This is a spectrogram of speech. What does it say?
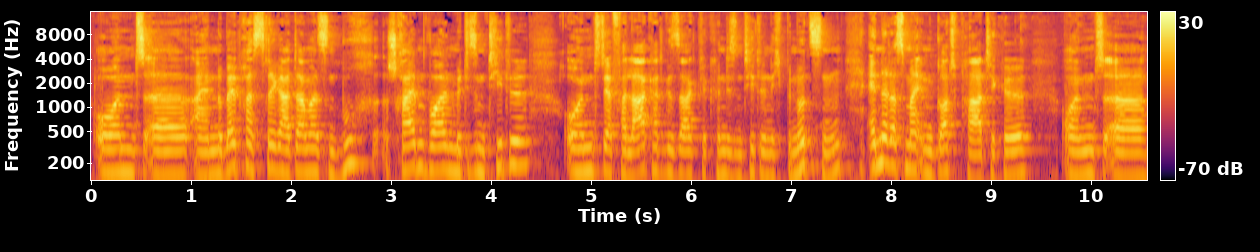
Und äh, ein Nobelpreisträger hat damals ein Buch schreiben wollen mit diesem Titel und der Verlag hat gesagt, wir können diesen Titel nicht benutzen. Ändere das mal in God Particle und äh,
